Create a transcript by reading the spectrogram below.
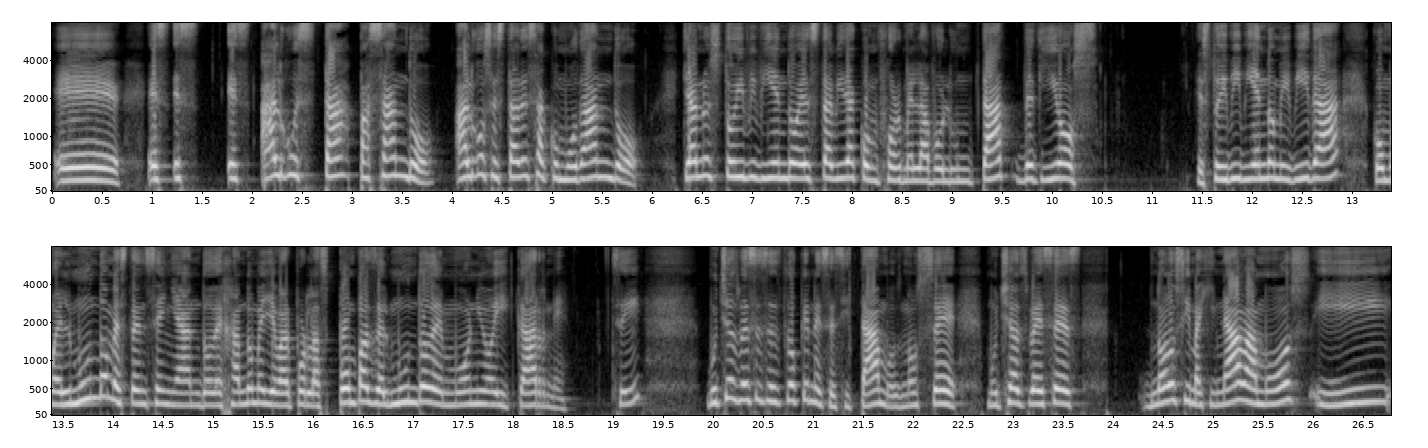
Eh, es, es, es algo está pasando, algo se está desacomodando. Ya no estoy viviendo esta vida conforme la voluntad de Dios. Estoy viviendo mi vida como el mundo me está enseñando, dejándome llevar por las pompas del mundo, demonio y carne. ¿Sí? Muchas veces es lo que necesitamos, no sé, muchas veces no nos imaginábamos y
